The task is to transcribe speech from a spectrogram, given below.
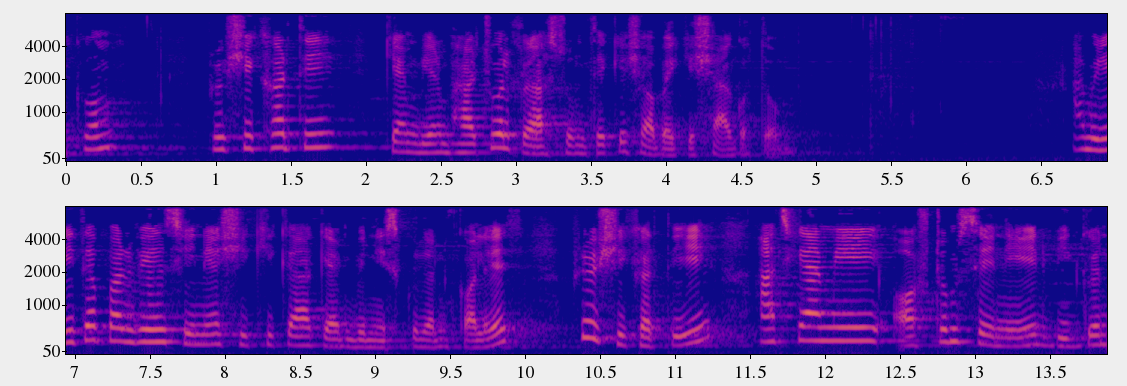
আলাইকুম। প্রিয় শিক্ষার্থী, ক্যাম্বিয়ান ভার্চুয়াল ক্লাসরুম থেকে সবাইকে স্বাগতম। আমি রীতা পারভিন, সিনিয়র শিক্ষিকা, ক্যাম্বিয়ান স্কুল অ্যান্ড কলেজ। প্রিয় শিক্ষার্থী, আজকে আমি অষ্টম শ্রেণির বিজ্ঞান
